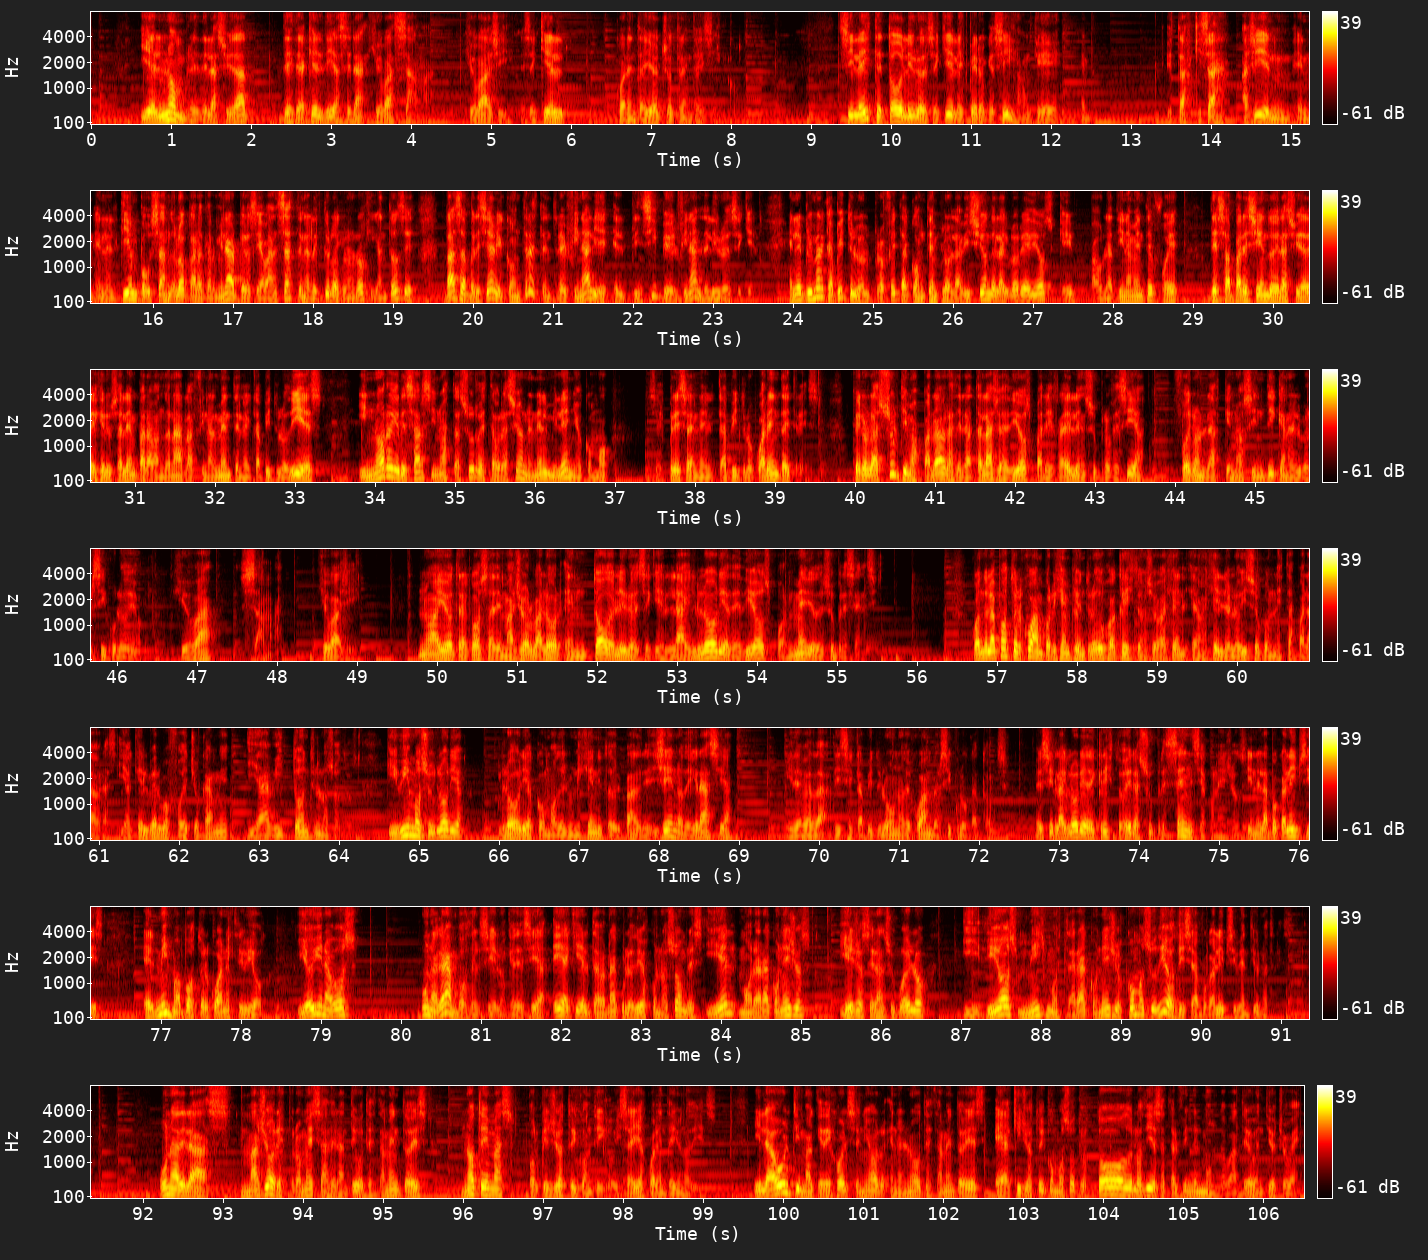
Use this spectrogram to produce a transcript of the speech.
y el nombre de la ciudad desde aquel día será Jehová Sama, Jehová allí, Ezequiel 48:35. Si leíste todo el libro de Ezequiel, espero que sí, aunque estás quizás allí en, el tiempo usándolo para terminar, pero si avanzaste en la lectura cronológica, entonces vas a apreciar el contraste entre el final y el principio y el final del libro de Ezequiel. En el primer capítulo, el profeta contempló la visión de la gloria de Dios que paulatinamente fue desapareciendo de la ciudad de Jerusalén para abandonarla finalmente en el capítulo 10 y no regresar sino hasta su restauración en el milenio, como se expresa en el capítulo 43. Pero las últimas palabras de la atalaya de Dios para Israel en su profecía fueron las que nos indican el versículo de hoy. Jehová Sama. Jehová allí. No hay otra cosa de mayor valor en todo el libro de Ezequiel, la gloria de Dios por medio de su presencia. Cuando el apóstol Juan, por ejemplo, introdujo a Cristo en su evangelio, lo hizo con estas palabras, y aquel verbo fue hecho carne y habitó entre nosotros. Y vimos su gloria, gloria como del unigénito del Padre, lleno de gracia y de verdad, dice capítulo 1 de Juan, versículo 14. Es decir, la gloria de Cristo era su presencia con ellos. Y en el Apocalipsis, el mismo apóstol Juan escribió, y oí una voz, una gran voz del cielo, que decía, He aquí el tabernáculo de Dios con los hombres, y Él morará con ellos, y ellos serán su pueblo, y Dios mismo estará con ellos como su Dios, dice Apocalipsis 21.3. Una de las mayores promesas del Antiguo Testamento es, no temas porque yo estoy contigo, Isaías 41.10. Y la última que dejó el Señor en el Nuevo Testamento es, He aquí yo estoy con vosotros todos los días hasta el fin del mundo, Mateo 28, 20.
